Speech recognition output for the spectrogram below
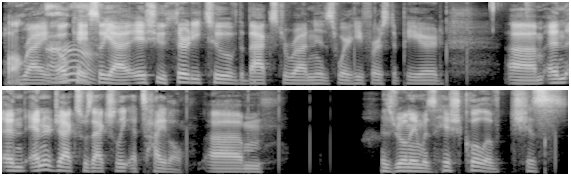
Paul. Right. Okay. Oh. So yeah, issue thirty-two of the Baxter run is where he first appeared, um, and and Enerjax was actually a title. Um, his real name was Hishkul of Chis, fuck,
